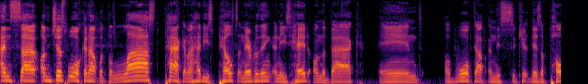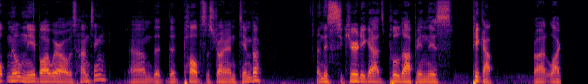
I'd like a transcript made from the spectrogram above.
And so I'm just walking up with the last pack, and I had his pelt and everything, and his head on the back. And I've walked up, and this secure, there's a pulp mill nearby where I was hunting um, that, that pulps Australian timber. And this security guard's pulled up in this pickup, right, like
